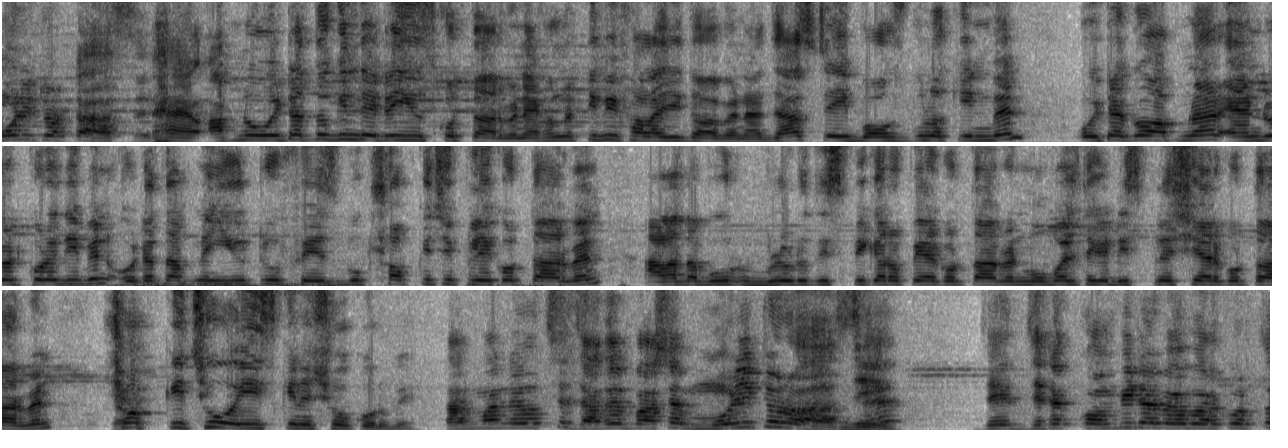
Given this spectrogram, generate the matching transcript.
মনিটরটা আছে। হ্যাঁ আপনি ওইটা তো কিন্তু এটা ইউজ করতে পারবেন এখন টিভি ফালাই দিতে হবে না। জাস্ট এই বক্সগুলো কিনবেন ওইটাকেও আপনার অ্যান্ড্রয়েড করে দিবেন ওইটাতে আপনি ইউটিউব ফেসবুক সবকিছু প্লে করতে পারবেন আলাদা ব্লুটুথ স্পিকারও পেয়ার করতে পারবেন মোবাইল থেকে ডিসপ্লে শেয়ার করতে পারবেন সবকিছু ওই স্ক্রিনে শো করবে। তার মানে হচ্ছে যাদের বাসায় মনিটরও আছে। যে যেটা কম্পিউটার ব্যবহার করতো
